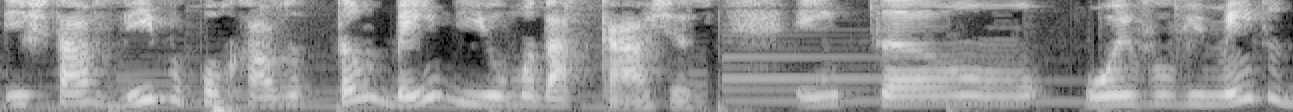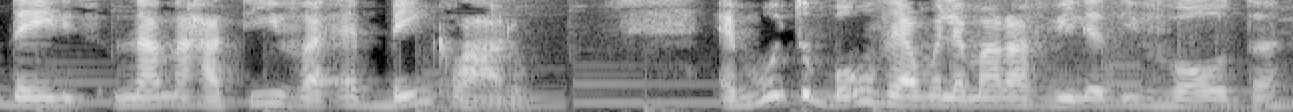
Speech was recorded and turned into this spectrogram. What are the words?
está vivo por causa também de uma das caixas. Então, o envolvimento deles na narrativa é bem claro. É muito bom ver a Mulher Maravilha de volta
